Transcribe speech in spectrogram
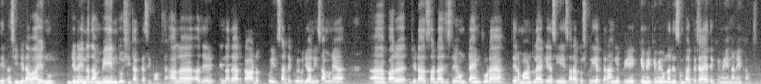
ਤੇ ਅਸੀਂ ਜਿਹੜਾ ਵਾ ਇਹਨੂੰ, ਜਿਹੜੇ ਇਹਨਾਂ ਦਾ ਮੇਨ ਦੋਸ਼ੀ ਤੱਕ ਅਸੀਂ ਪਹੁੰਚਾਂਗੇ। ਹਾਲ, ਅਜੇ ਇਹਨਾਂ ਦਾ ਰਿਕਾਰਡ ਕੋਈ ਸਾਡੇ ਕੋਲ ਇਹੋ ਜਿਹਾ ਨਹੀਂ ਸਾਹਮਣੇ ਆ। ਪਰ ਜਿਹੜਾ ਸਾਡਾ ਜਿਸ ਤਰ੍ਹਾਂ ਹੁਣ ਟਾਈਮ ਥੋੜਾ ਆ ਤੇ ਰਿਮਾਂਡ ਲੈ ਕੇ ਅਸੀਂ ਇਹ ਸਾਰਾ ਕੁਝ ਕਲੀਅਰ ਕਰਾਂਗੇ ਵੀ ਇਹ ਕਿਵੇਂ ਕਿਵੇਂ ਉਹਨਾਂ ਦੇ ਸੰਪਰਕ ਚ ਆਏ ਤੇ ਕਿਵੇਂ ਇਹਨਾਂ ਨੇ ਕੰਮ ਸ਼ੁਰੂ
